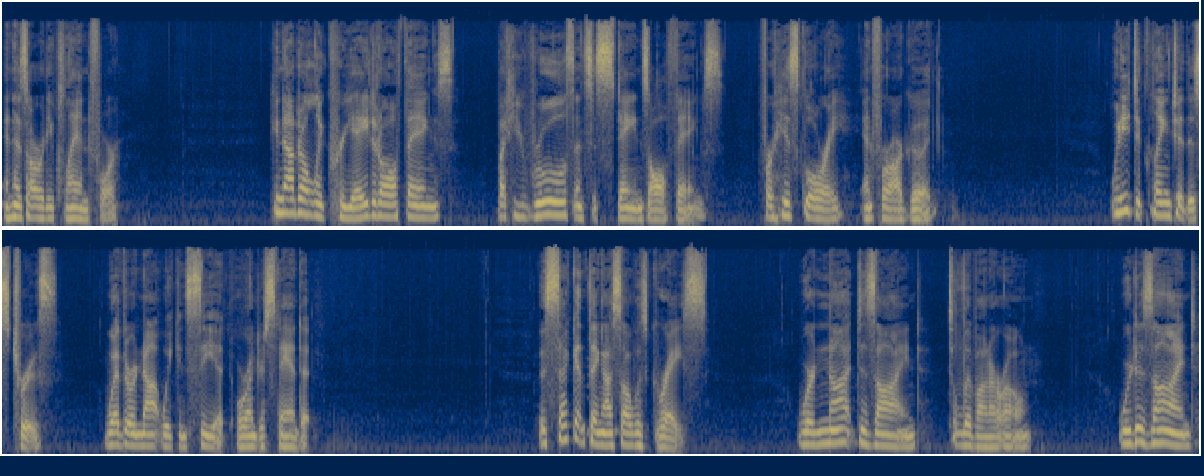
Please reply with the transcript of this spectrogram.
and has already planned for. He not only created all things, but He rules and sustains all things for His glory and for our good. We need to cling to this truth, whether or not we can see it or understand it. The second thing I saw was grace. We're not designed to live on our own. We're designed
